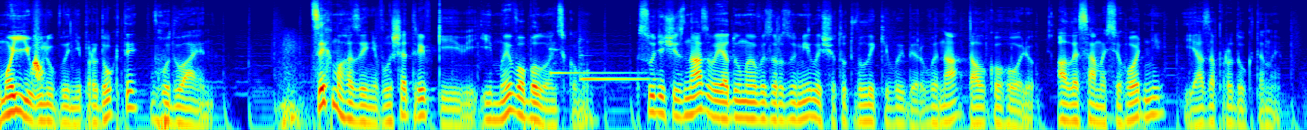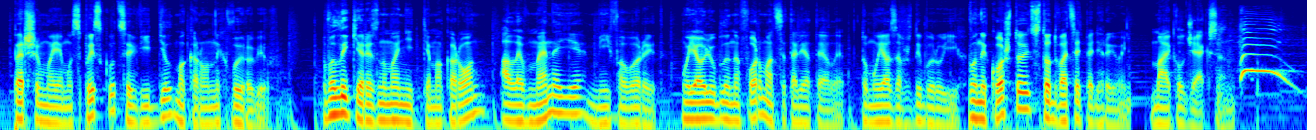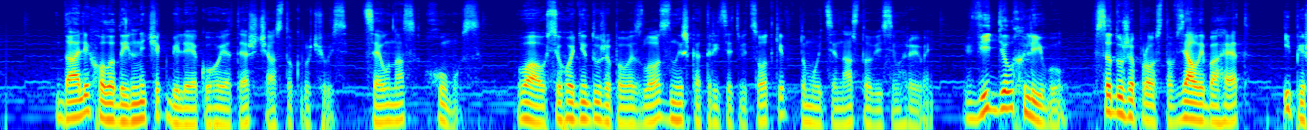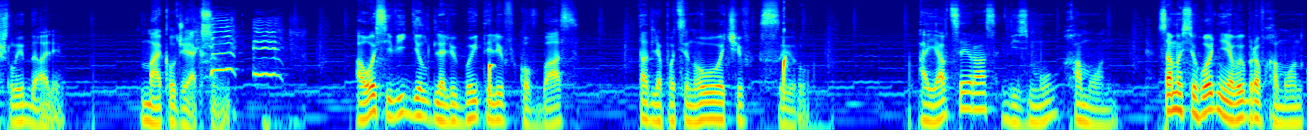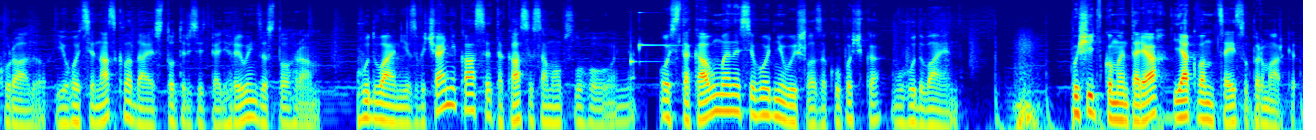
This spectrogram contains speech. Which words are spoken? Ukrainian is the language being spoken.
Мої улюблені продукти в Goodwine. Цих магазинів лише три в Києві, і ми в Оболонському. Судячи з назви, я думаю, ви зрозуміли, що тут великий вибір вина та алкоголю. Але саме сьогодні я за продуктами. Перший в моєму списку це відділ макаронних виробів. Велике різноманіття макарон, але в мене є мій фаворит. Моя улюблена форма це тальятели, тому я завжди беру їх. Вони коштують 125 гривень. Майкл Джексон. Далі холодильничок, біля якого я теж часто кручусь. Це у нас хумус. Вау, сьогодні дуже повезло, знижка 30%, тому і ціна 108 гривень. Відділ хлібу. Все дуже просто. Взяли багет і пішли далі. Майкл Джексон. А ось і відділ для любителів ковбас та для поціновувачів сиру. А я в цей раз візьму хамон. Саме сьогодні я вибрав хамон Курадо. Його ціна складає 135 гривень за 100 грам. Goodwine є звичайні каси та каси самообслуговування. Ось така в мене сьогодні вийшла закупочка в Гудвайн. Пишіть в коментарях, як вам цей супермаркет.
